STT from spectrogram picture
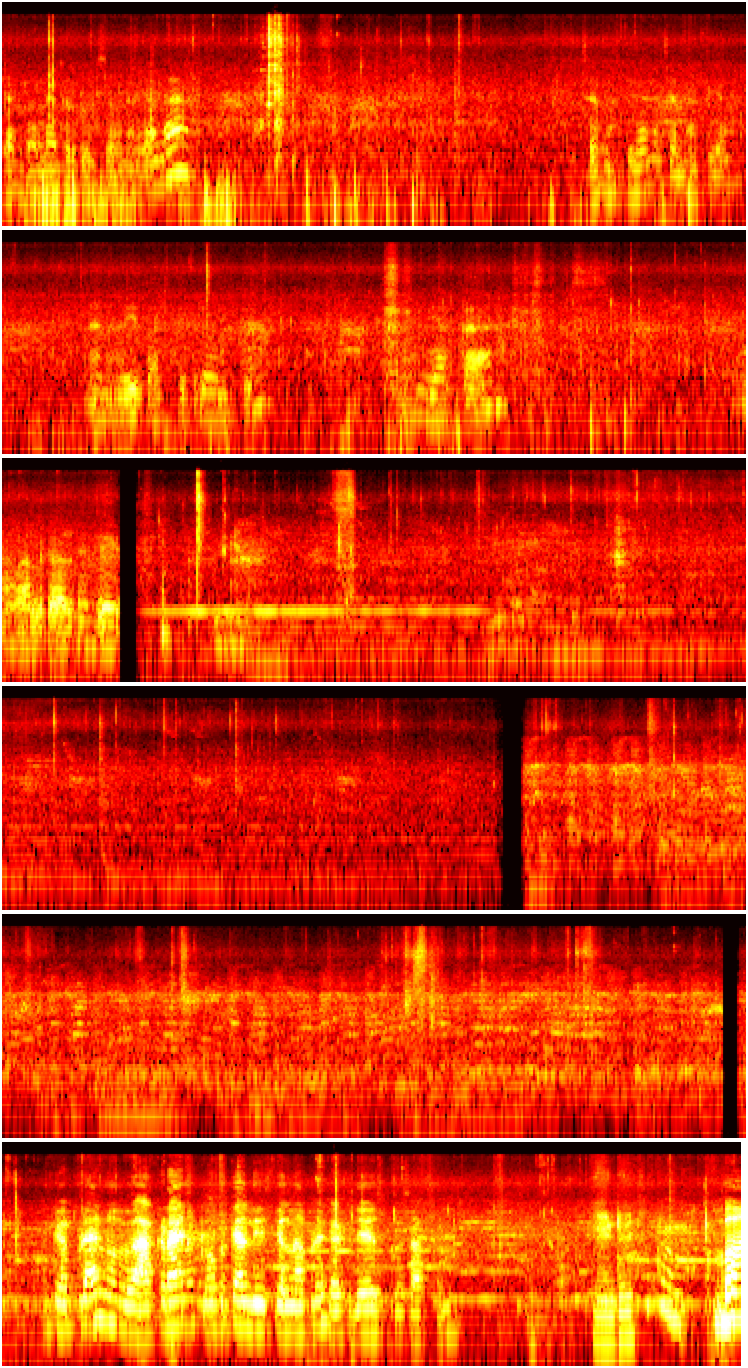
దగ్గర కూర్చోను కదా చిన్నపియ చిన్నపియ నేను ఈ పరిస్థితిలో ఉంటే ఈ యొక్క నా వల్ల కాదు నేను చేయ ఇంకెప్పుడైనా నువ్వు అక్కడైనా కొబ్బరికాయలు తీసుకెళ్ళినప్పుడే గట్టి చేసుకో సాక్షి ఏంటి బా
